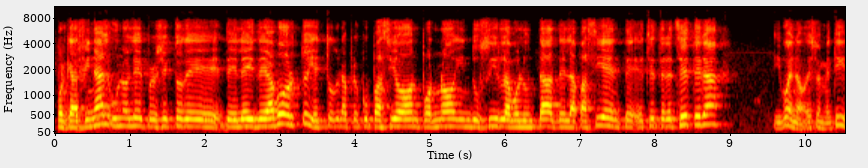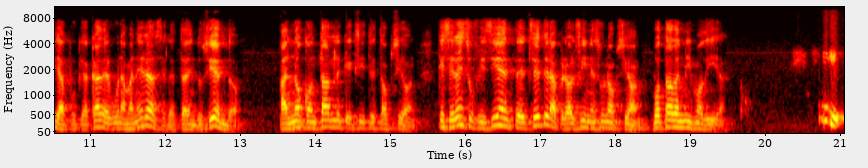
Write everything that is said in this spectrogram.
Porque al final uno lee el proyecto de, ley de aborto y hay toda una preocupación por no inducir la voluntad de la paciente, etcétera, etcétera. Y bueno, eso es mentira, porque acá de alguna manera se la está induciendo al no contarle que existe esta opción, que será insuficiente, etcétera, pero al fin es una opción, votada el mismo día. Sí,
